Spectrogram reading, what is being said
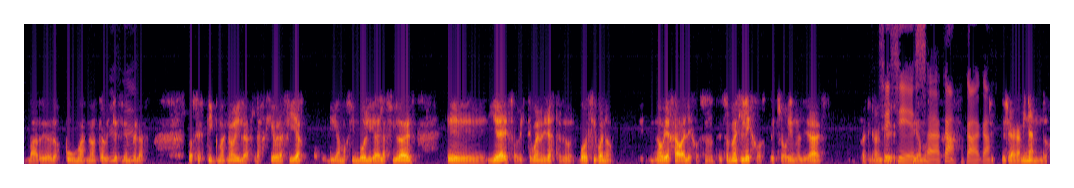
barrio de los Pumas, ¿no? Hasta viste siempre las, los estigmas, ¿no? Y las, las geografías, digamos, simbólicas de las ciudades eh, y era eso, ¿viste? Bueno, ya está. Vos decís, bueno, no viajaba lejos. Eso, eso no es lejos. De hecho, hoy en realidad es prácticamente. Sí, sí, es acá, acá, acá. Se caminando,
